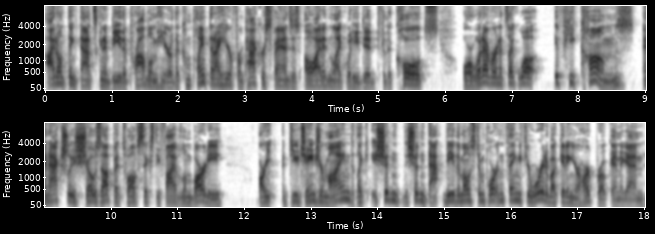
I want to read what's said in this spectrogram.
I don't think that's going to be the problem here. The complaint that I hear from Packers fans is, "Oh, I didn't like what he did for the Colts or whatever." And it's like, well, if he comes and actually shows up at 1265 Lombardi, are you, do you change your mind? Like shouldn't shouldn't that be the most important thing? If you're worried about getting your heart broken again,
